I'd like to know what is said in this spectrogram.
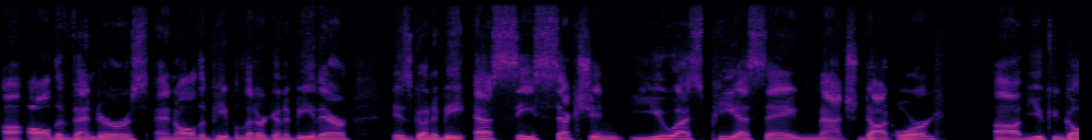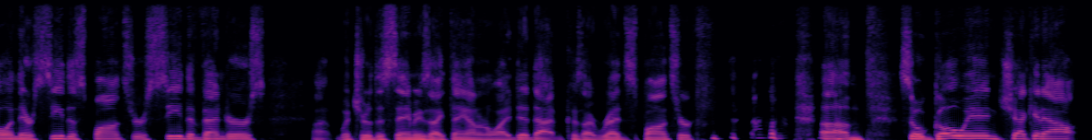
uh, all the vendors and all the people that are going to be there is going to be sc section uspsa match.org. Um, you can go in there, see the sponsors, see the vendors, uh, which are the same exact thing. I don't know why I did that because I read sponsor. um, so go in, check it out.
